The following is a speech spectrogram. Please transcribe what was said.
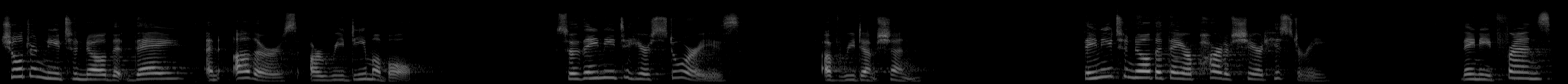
Children need to know that they and others are redeemable. So they need to hear stories of redemption. They need to know that they are part of shared history. They need friends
